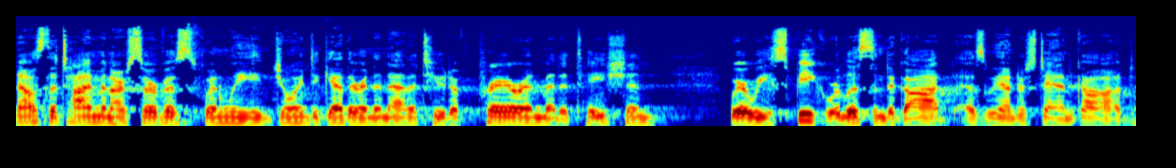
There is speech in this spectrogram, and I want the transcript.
Now's the time in our service when we join together in an attitude of prayer and meditation, where we speak or listen to God as we understand God,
